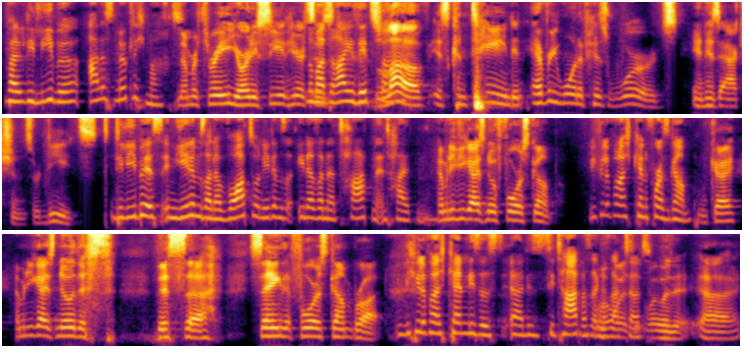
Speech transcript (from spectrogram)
Weil die Liebe alles möglich macht. Number three, you already see it here. It Nummer says, drei, ihr seht's schon. love is contained in every one of his words, in his actions or deeds. Die Liebe ist in jedem seiner Worte und jedem jeder seiner Taten enthalten. How many of you guys know Forrest Gump? Wie viele von euch kennen Forrest Gump? Okay. How many of you guys know this, this uh, saying that Forrest Gump brought? Wie viele von euch kennen dieses, äh, dieses Zitat, was er What gesagt was it? hat? What was it? Uh,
